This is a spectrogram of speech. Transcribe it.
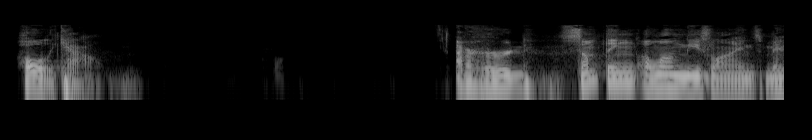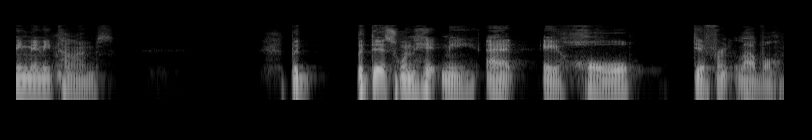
Holy cow. I've heard something along these lines many, many times. But, but this one hit me at a whole different level,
